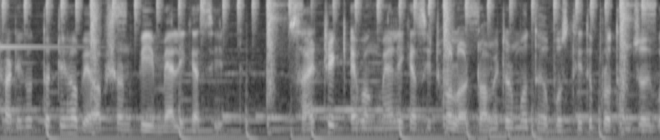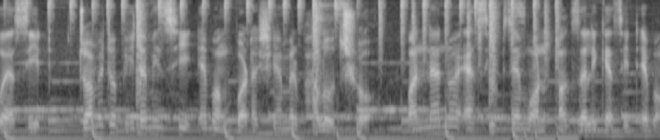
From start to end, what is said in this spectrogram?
সঠিক উত্তরটি হবে option B, malic acid. Citric এবং ম্যালিক অ্যাসিড হল টমেটোর মধ্যে উপস্থিত প্রধান জৈব অ্যাসিড। টমেটো ভিটামিন সি এবং পটাশিয়ামের ভালো উৎস। অন্যান্য অ্যাসিড যেমন অক্সালিক অ্যাসিড এবং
